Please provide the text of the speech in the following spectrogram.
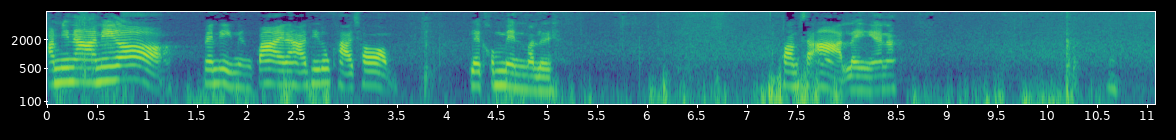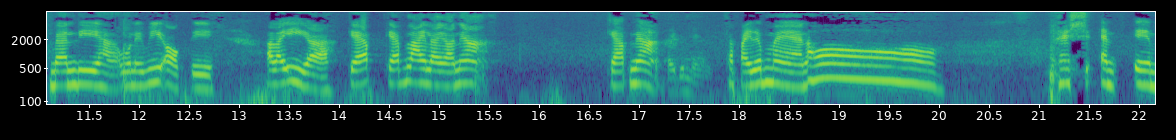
อามินานี่ก็เป็นอีกหนึ่งป้ายนะคะ ที่ลูกค้าชอบเลยคอมเมนต์มาเลย ความสะอาดอะไรอย่างเงี้ยนะ แบรนด์ดีค่ะโอเนวีออกดี อะไรอีกอะ แก๊ปแก๊ปลายอะไรแล้วเนี่ย แก๊ปเนี่ยไปเดอร์แมนสไปเดอร์แมนอ๋อ H&M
